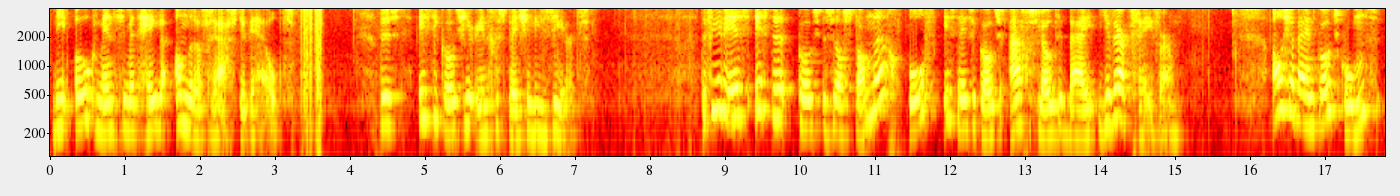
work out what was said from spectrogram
die ook mensen met hele andere vraagstukken helpt. Dus is die coach hierin gespecialiseerd? De vierde is: is de coach zelfstandig of is deze coach aangesloten bij je werkgever? Als je bij een coach komt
